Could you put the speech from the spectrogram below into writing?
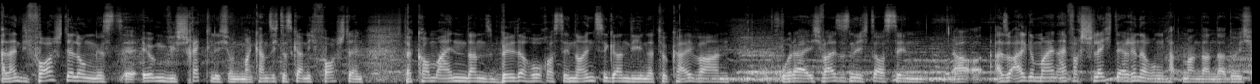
Allein die Vorstellung ist äh, irgendwie schrecklich und man kann sich das gar nicht vorstellen. Da kommen einen dann Bilder hoch aus den 90ern, die in der Türkei waren. Oder ich weiß es nicht, aus den, also allgemein einfach schlechte Erinnerungen hat man dann dadurch.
